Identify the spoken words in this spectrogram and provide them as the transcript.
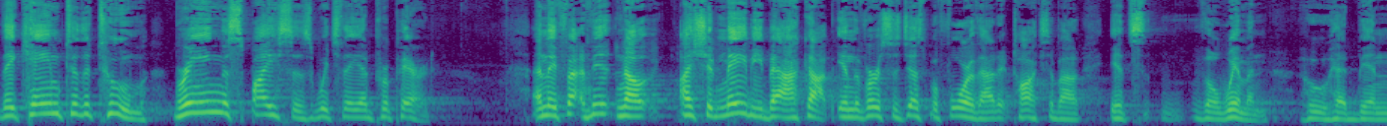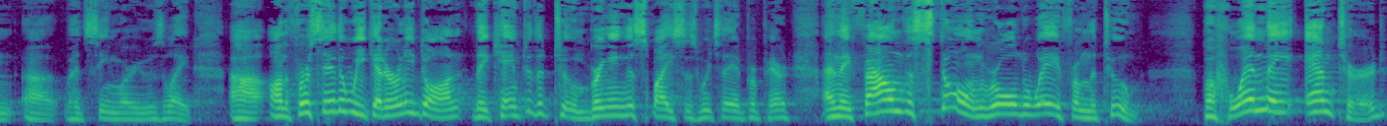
they came to the tomb, bringing the spices which they had prepared. And they found, now I should maybe back up. In the verses just before that, it talks about it's the women who had been uh, had seen where he was laid. Uh, on the first day of the week, at early dawn, they came to the tomb, bringing the spices which they had prepared, and they found the stone rolled away from the tomb. But when they entered,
